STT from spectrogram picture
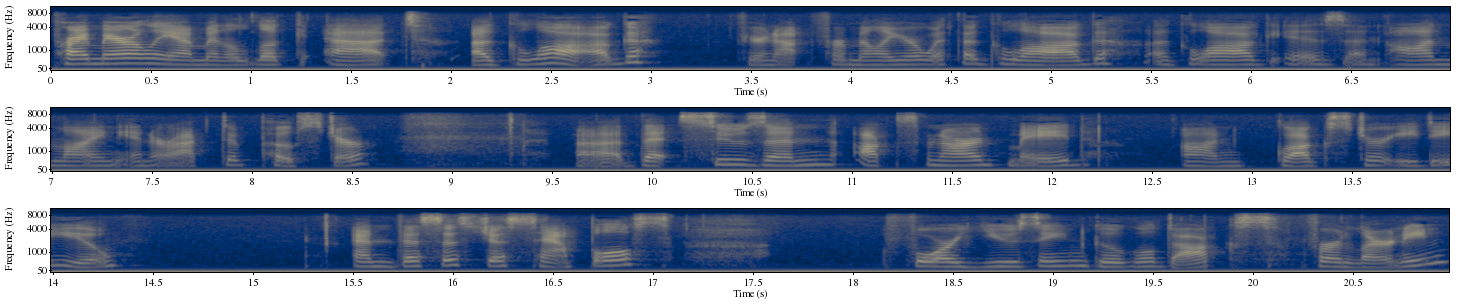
primarily, I'm going to look at a GLOG. If you're not familiar with a GLOG, a GLOG is an online interactive poster uh, that Susan Oxnard made on Glogster EDU. And this is just samples for using Google Docs for learning.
